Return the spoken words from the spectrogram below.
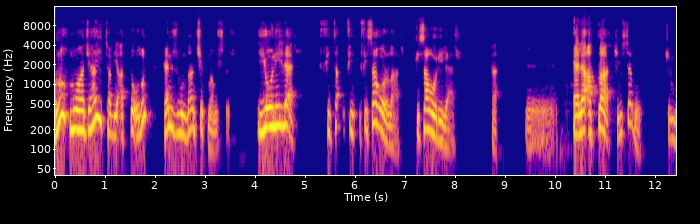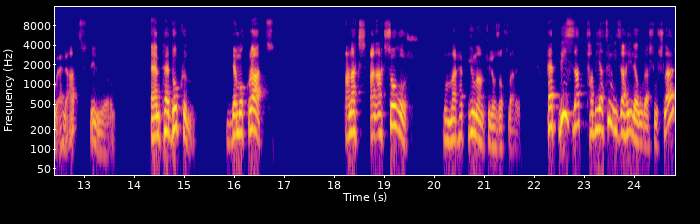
Ruh muvacehe tabiatta olup henüz bundan çıkmamıştır. İyoniler, fita, fi, Fisagorlar, Fisagoriler, ha, e, Eleatlar, kimse bu? Kim bu Eleat? Bilmiyorum. Empedokl, Demokrat, Anax, Anaxagor, bunlar hep Yunan filozofları. Hep bizzat tabiatın izahıyla uğraşmışlar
